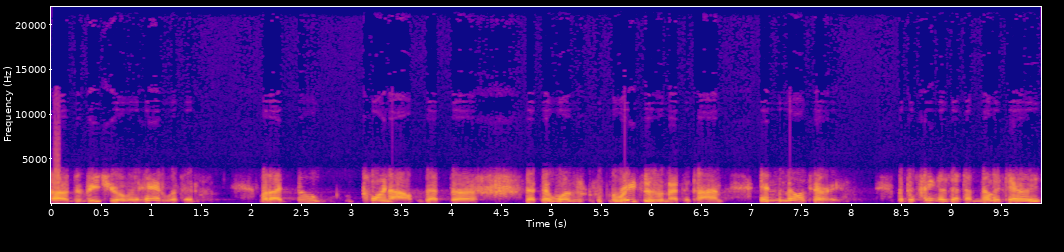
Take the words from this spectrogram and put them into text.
uh, to beat you over the head with it, but I do point out that uh, that there was racism at the time in the military. But the thing is that the military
